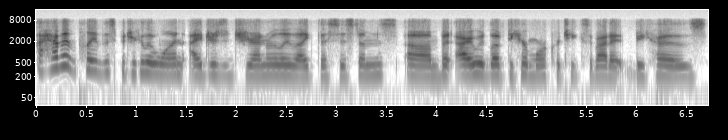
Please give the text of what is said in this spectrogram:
I haven't played this particular one. I just generally like the systems, um, but I would love to hear more critiques about it because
